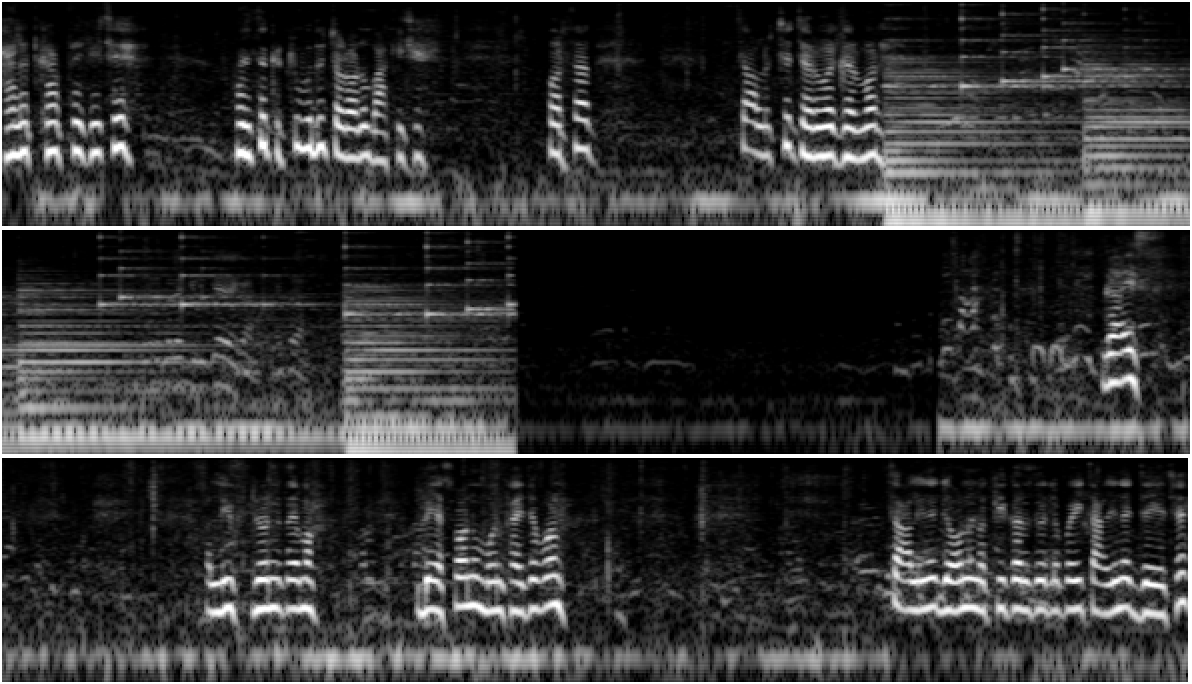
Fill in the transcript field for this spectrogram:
હાલત ખરાબ થઈ ગઈ છે. હજી તો કેટલું બધું ચડવાનું બાકી છે. વરસાદ ચાલુ છે ઝરમર ઝરમર. ગાઈસ, લિફ્ટ જોઈને તેમાં બેસવાનું મન થાય છે, પણ ચાલીને જવાનું નક્કી કર્યું હતું એટલે પછી ચાલીને જ જઈએ છીએ.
